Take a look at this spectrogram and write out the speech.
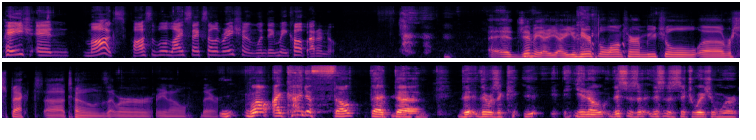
Page and Mox, possible live sex celebration when they make up. I don't know. Uh, Jimmy, are you are you here for the long term mutual uh, respect uh, tones that were you know there? Well, I kind of felt that uh, th- there was a, you know, this is a this is a situation where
